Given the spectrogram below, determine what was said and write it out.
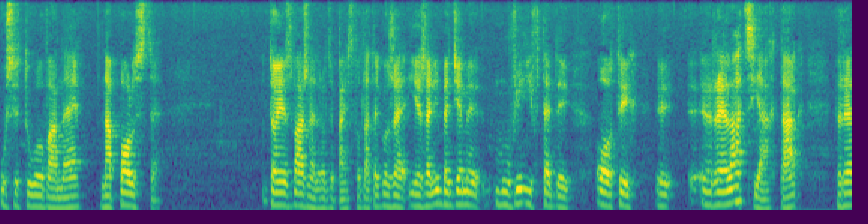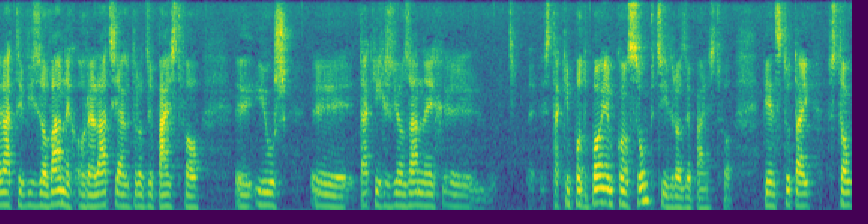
usytuowane na Polsce. I to jest ważne, drodzy Państwo, dlatego że jeżeli będziemy mówili wtedy o tych y, relacjach, tak, relatywizowanych, o relacjach, drodzy Państwo, y, już takich związanych z takim podbojem konsumpcji, drodzy Państwo. Więc tutaj z tą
